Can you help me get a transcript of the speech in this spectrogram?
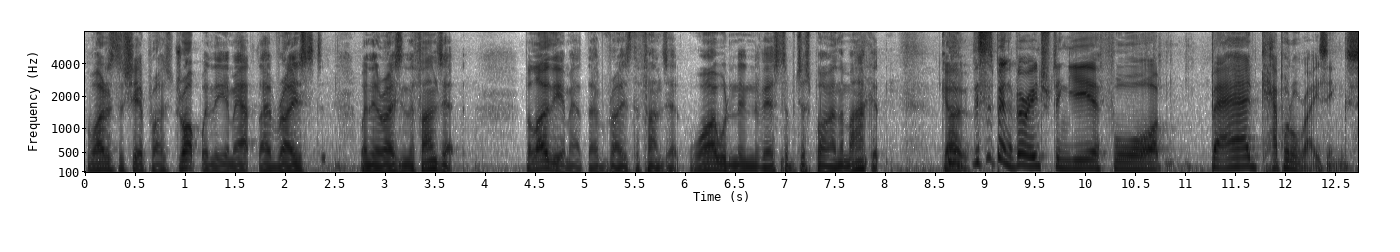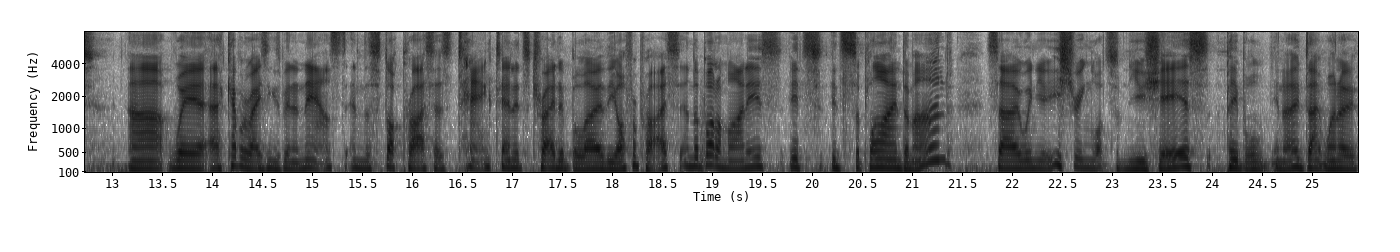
why does the share price drop when the amount they've raised when they're raising the funds at below the amount they've raised the funds at? Why wouldn't an investor just buy on the market? Go. Well, this has been a very interesting year for bad capital raisings, uh, where a capital raising has been announced and the stock price has tanked and it's traded below the offer price. And the bottom line is it's it's supply and demand. So when you're issuing lots of new shares, people you know don't want to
